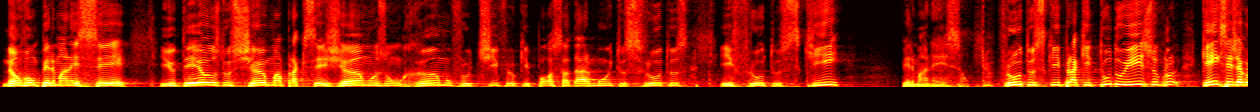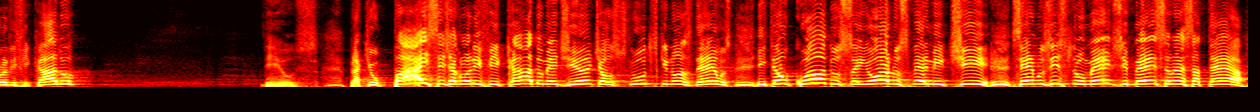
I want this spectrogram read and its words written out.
não vão permanecer. E o Deus nos chama para que sejamos um ramo frutífero que possa dar muitos frutos e frutos que permaneçam. Frutos que, para que tudo isso, quem seja glorificado? Deus, para que o Pai seja glorificado mediante aos frutos que nós demos. Então, quando o Senhor nos permitir sermos instrumentos de bênção nessa terra,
